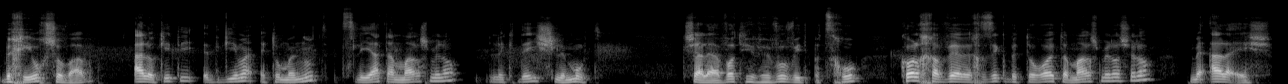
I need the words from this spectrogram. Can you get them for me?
בחיוך שובב, הלו קיטי הדגימה את אומנות צליית המרשמלו לכדי שלמות. כשהלהבות הבהבו והתפצחו, כל חבר החזיק בתורו את המרשמלו שלו מעל האש.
